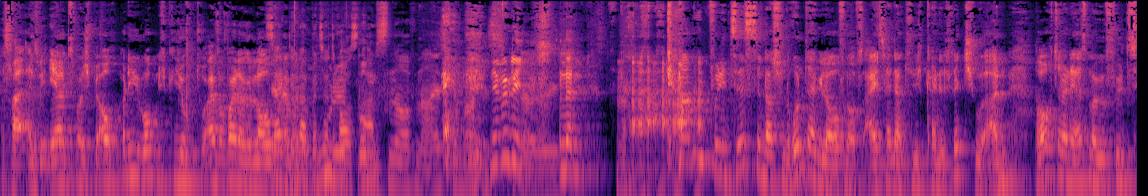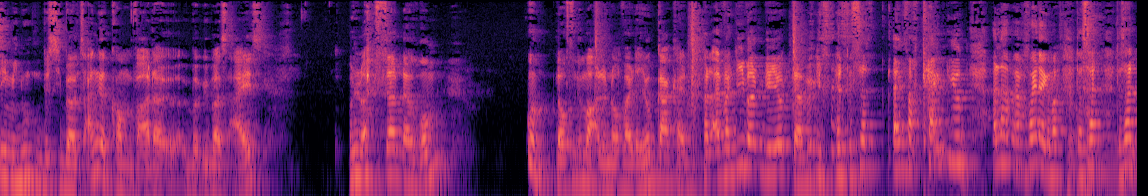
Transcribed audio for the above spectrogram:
das war, also er zum Beispiel auch, hat die überhaupt nicht gejuckt, so einfach weitergelaufen. Dir Einfach, bitte draußen an. Bumsen auf dem Eis gemacht. Nee, wirklich. Und dann kam die Polizistin da schon runtergelaufen aufs Eis, hat natürlich keine Schlittschuhe an, brauchte dann erstmal gefühlt 10 Minuten, bis sie bei uns angekommen war, da über, übers Eis. Und läuft dann da rum und laufen immer alle noch weiter, juckt gar keinen. Hat einfach niemanden gejuckt da, wirklich. Das hat einfach keinen gejuckt. Alle haben einfach weitergemacht. Das hat, das hat,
